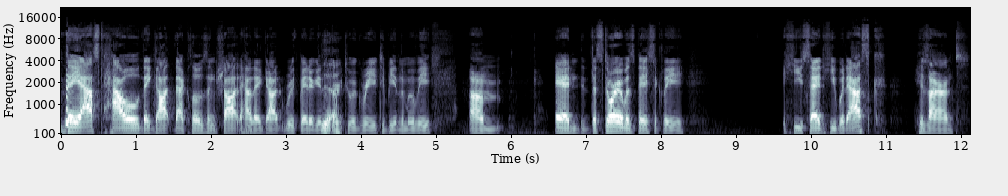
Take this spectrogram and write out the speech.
they asked how they got that closing shot, how they got Ruth Bader Ginsburg Yeah. to agree to be in the movie. Um and the story was basically he said he would ask his aunt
